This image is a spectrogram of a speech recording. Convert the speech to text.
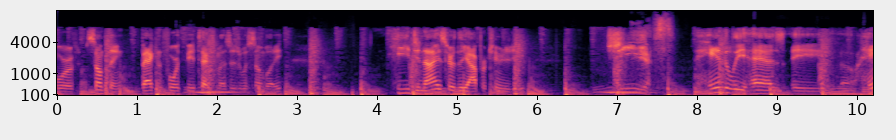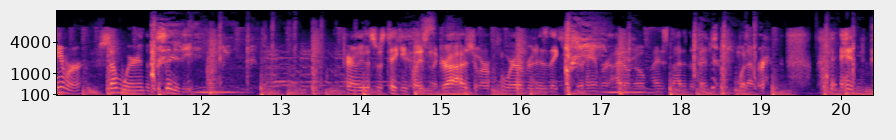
or something back and forth via text message with somebody. He denies her the opportunity. She Yes. handily has a, uh hammer somewhere in the vicinity. Apparently, this was taking place in the garage or wherever it is they keep their hammer. I don't know. Mine's not in the bedroom. Whatever. and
